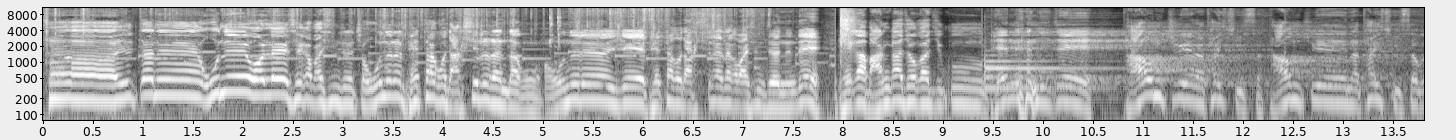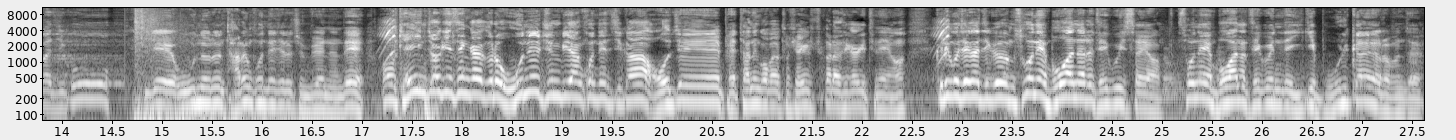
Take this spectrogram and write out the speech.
자 일단은 오늘 원래 제가 말씀드렸죠. 오늘은 배 타고 낚시를 한다고. 어, 오늘은 이제 배 타고 낚시를 한다고 말씀드렸는데 배가 망가져가지고 배는 이제 다음 주에나 탈 수 있어. 다음 주에나 탈 수 있어가지고 이제 오늘은 다른 콘텐츠를 준비했는데 어, 개인적인 생각으로 오늘 준비한 콘텐츠가 어제 배 타는 것보다 더 재밌을 거라 생각이 드네요. 그리고 제가 지금 손에 뭐 하나를 들고 있어요. 손에 뭐 하나 들고 있는데 이게 뭘까요 여러분들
